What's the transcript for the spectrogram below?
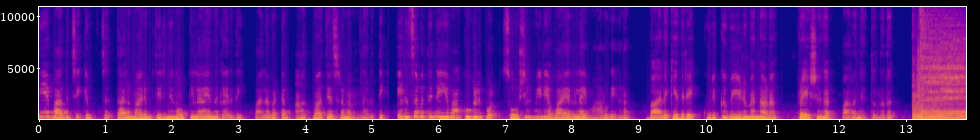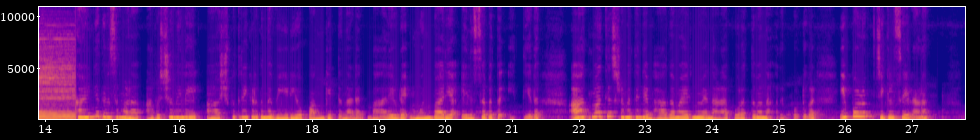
കിഡ്നിയെ ബാധിച്ചേക്കും. ചത്താലും ആരും തിരിഞ്ഞു നോക്കില്ല എന്ന് കരുതി പലവട്ടം ആത്മഹത്യാ ശ്രമം നടത്തി. എലിസബത്തിന്റെ ഈ വാക്കുകൾ ഇപ്പോൾ സോഷ്യൽ മീഡിയ വൈറലായി മാറുകയാണ്. ബാലയ്ക്കെതിരെ കുരുക്ക് വീഴുമെന്നാണ് പ്രേക്ഷകർ പറഞ്ഞെത്തുന്നത്. കഴിഞ്ഞ ദിവസമാണ് അവശനിലയിൽ ആശുപത്രിയിൽ കിടക്കുന്ന വീഡിയോ പങ്കിട്ട് നടൻ ബാലയുടെ മുൻ ഭാര്യ എലിസബത്ത് എത്തിയത്. ആത്മഹത്യാ ശ്രമത്തിന്റെ ഭാഗമായിരുന്നു എന്നാണ് പുറത്തുവന്ന റിപ്പോർട്ടുകൾ. ഇപ്പോഴും ചികിത്സയിലാണ്.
